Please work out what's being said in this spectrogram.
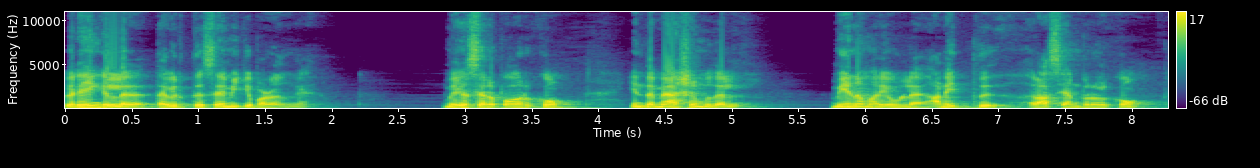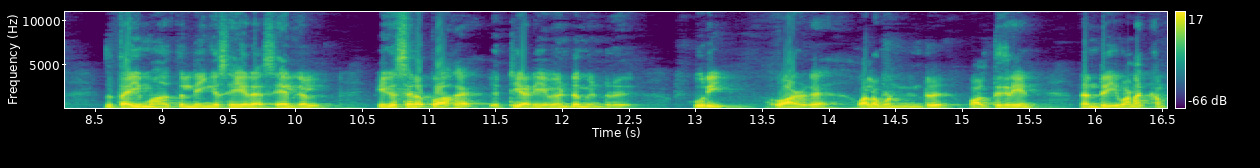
விரயங்களில் தவிர்த்து சேமிக்க பழகுங்க. மிக சிறப்பாக இருக்கும். இந்த மேஷம் முதல் மீனம் வரை உள்ள அனைத்து ராசி அன்பர்களுக்கும் இந்த தை மாதத்தில் நீங்கள் செய்கிற செயல்கள் மிக சிறப்பாக வெற்றி அடைய வேண்டும் என்று கூறி வாழ்க வளமுடன் என்று வாழ்த்துகிறேன். நன்றி வணக்கம்.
